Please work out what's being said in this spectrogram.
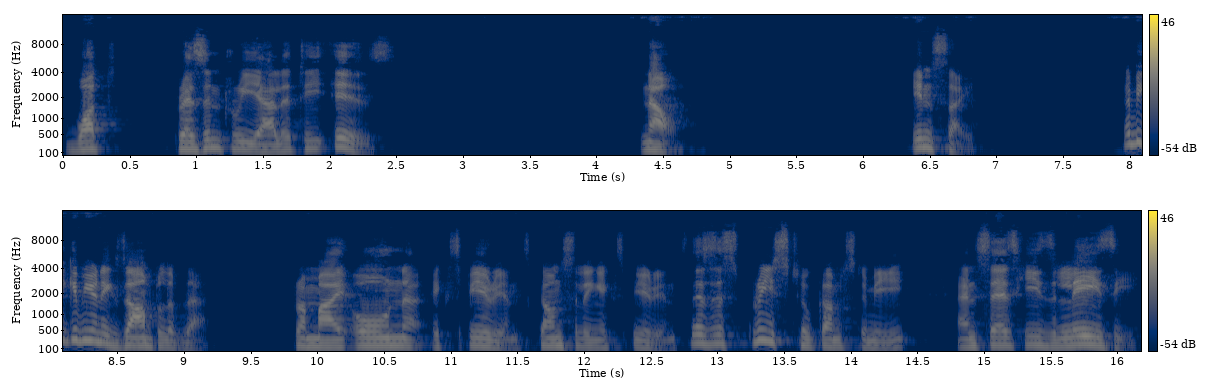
what present reality is. Now, insight. Let me give you an example of that from my own experience, counseling experience. There's this priest who comes to me and says he's lazy.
